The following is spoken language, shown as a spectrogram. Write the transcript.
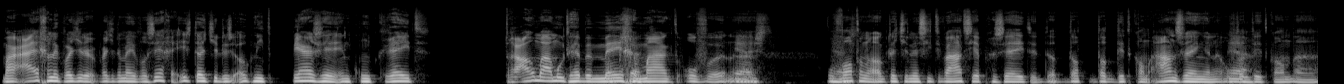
Maar eigenlijk wat je, er, wat je ermee wil zeggen is dat je dus ook niet per se een concreet trauma moet hebben meegemaakt of, een, eh, Juist. Of wat dan ook. Dat je in een situatie hebt gezeten dat, dat, dat dit kan aanzwengelen of dat dit kan... eh,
